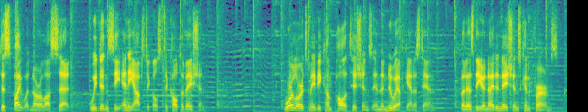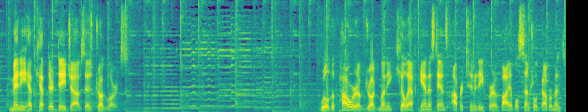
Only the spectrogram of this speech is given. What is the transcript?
Despite what Nurullah said, we didn't see any obstacles to cultivation. Warlords may become politicians in the new Afghanistan, but as the United Nations confirms, many have kept their day jobs as drug lords. Will the power of drug money kill Afghanistan's opportunity for a viable central government?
